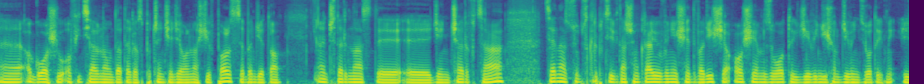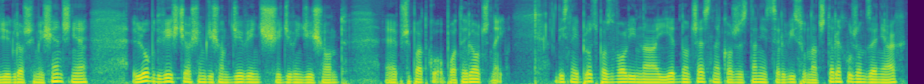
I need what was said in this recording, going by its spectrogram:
e, ogłosił oficjalną datę rozpoczęcia działalności w Polsce. Będzie to 14 e, dzień czerwca. Cena subskrypcji w naszym kraju wyniesie 28 zł 99 zł groszy miesięcznie lub 289,90 w przypadku opłaty rocznej. Disney Plus pozwoli na jednoczesne korzystanie z serwisu na czterech urządzeniach.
